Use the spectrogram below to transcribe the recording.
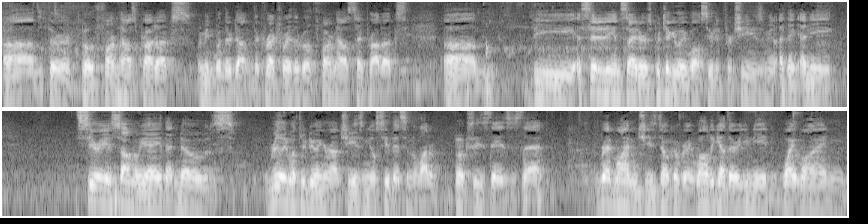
Um, they're both farmhouse products. I mean, when they're done the correct way, they're both farmhouse type products. Um, the acidity in cider is particularly well suited for cheese. I mean, I think any serious sommelier that knows really what they're doing around cheese, and you'll see this in a lot of books these days, is that red wine and cheese don't go very well together. You need white wine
